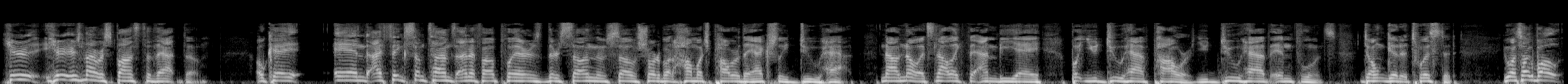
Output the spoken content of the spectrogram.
Here, here, here's my response to that though. Okay. And I think sometimes NFL players, they're selling themselves short about how much power they actually do have. Now, no, it's not like the NBA, but you do have power. You do have influence. Don't get it twisted. You want to talk about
